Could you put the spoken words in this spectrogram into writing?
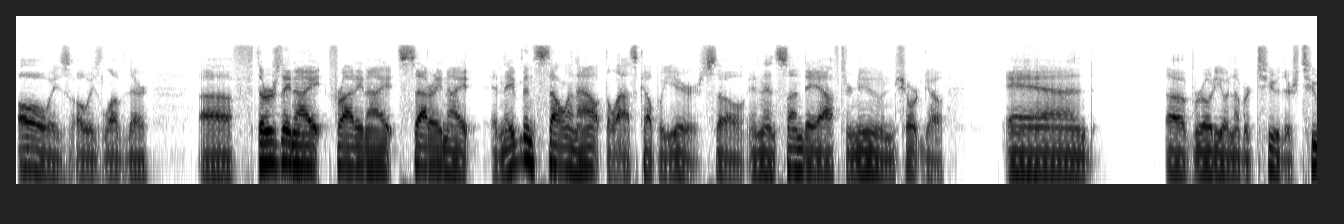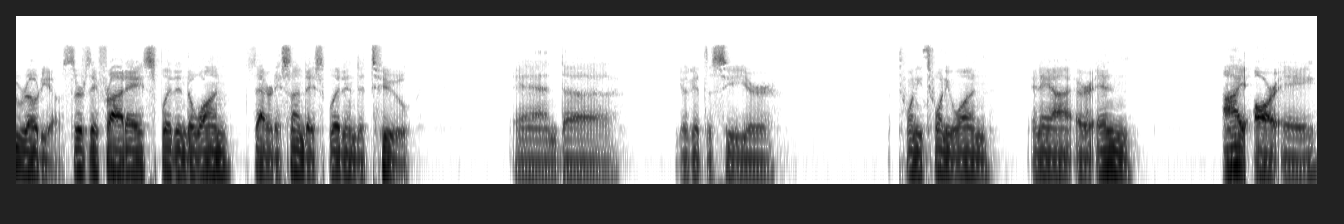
Always, always love there. Uh, Thursday night, Friday night, Saturday night, and they've been selling out the last couple years. So, and then Sunday afternoon, short go, and of rodeo number two. There's two rodeos. Thursday, Friday split into one. Saturday, Sunday split into two, and uh, you'll get to see your 2021 NAI or NIRA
